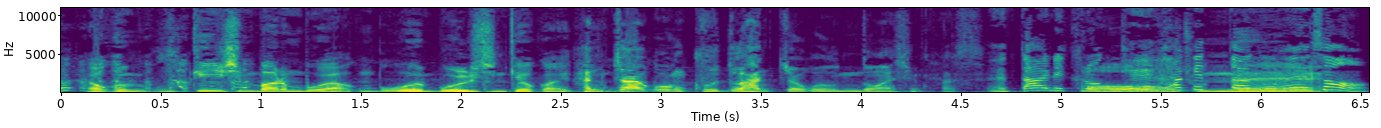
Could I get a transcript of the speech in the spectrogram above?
야, 그럼 웃긴 신발은 뭐야? 그럼 뭘, 뭘 신겨 가야 돼? 한 짝은 구두, 한 쪽은 운동화 신고 갔어요. 네, 딸이 그렇게 오, 하겠다고 좋네. 해서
